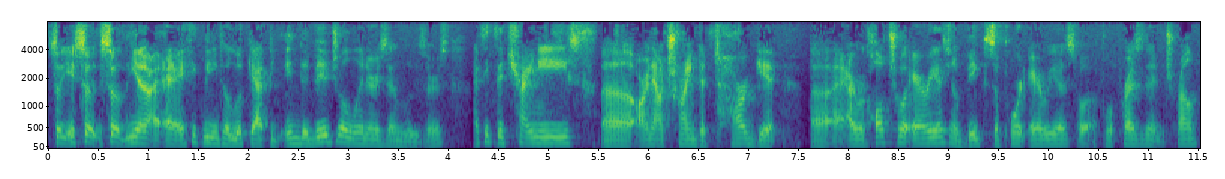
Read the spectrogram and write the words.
so, so, so, you know, I, I, think we need to look at the individual winners and losers. I think the Chinese uh, are now trying to target uh, agricultural areas, you know, big support areas for, for President Trump.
